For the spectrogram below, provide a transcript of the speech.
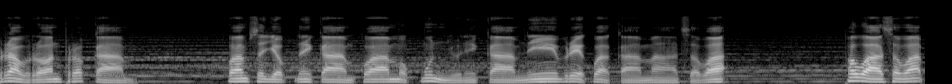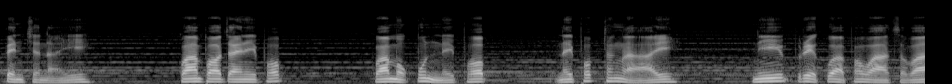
เร่าร้อนเพราะกาม ความสยบในกาม ความหมกมุ่นอยู่ในกามนี้เรียกว่ากามาสวะภวาสวะเป็นไนความพอใจในภพ ความหมกมุ่นในภพ ในภพทั้งหลาย นี้เรียกว่าภวาสวะ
